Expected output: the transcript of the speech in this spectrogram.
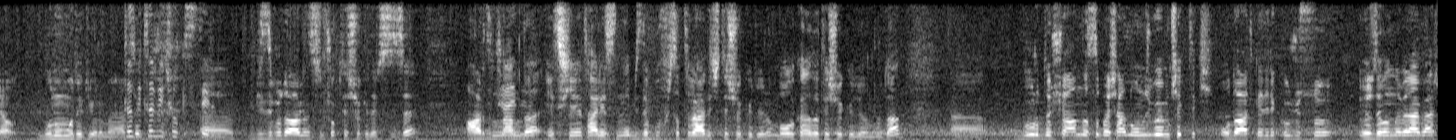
Ya bunu umut ediyorum ben artık. Tabii tabii çok isterim. Ee, bizi burada ağırladığınız için çok teşekkür ederiz size. Ardından da ederim. Eskişehir ailesinde bize bu fırsatı verdiği için teşekkür ediyorum. Volkan'a da teşekkür ediyorum buradan. Ee, Burada şu an Nasıl Başardın 10. bölümü çektik. Oda Art Galeri kurucusu Özlem Hanım'la beraber.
